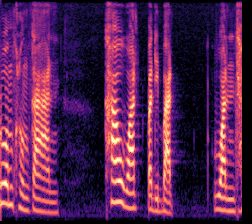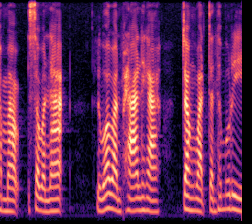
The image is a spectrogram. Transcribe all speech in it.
ร่วมโครงการ เข้าวัดปฏิบัติวันธรรมสวนะหรือว่าวันพระนะคะจังหวัดจันทบุรี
